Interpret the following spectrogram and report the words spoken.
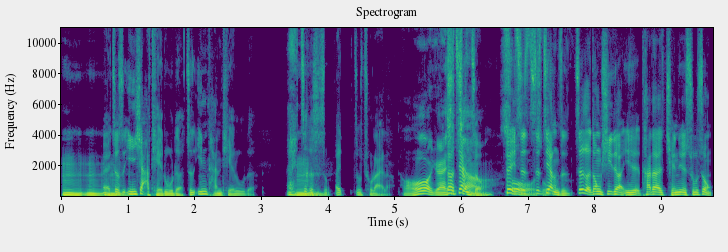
嗯嗯，哎，这是鹰厦铁路的，这是鹰潭铁路的，哎，这个是什么？哎，就出来了。哦，原来是这样走，对，是是这样子。这个东西的，也它的前线输送，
